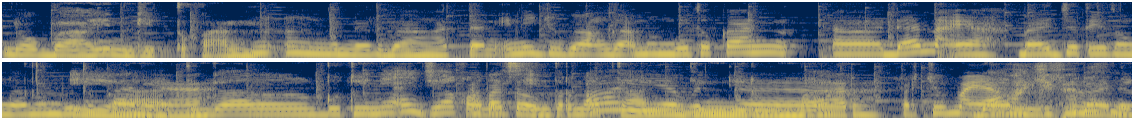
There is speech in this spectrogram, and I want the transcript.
nyobain gitu kan. Mm-mm, bener banget. Dan ini juga nggak membutuhkan uh, dana ya, budget itu nggak membutuhkan iya, ya. tinggal butuh ini aja koneksi internet oh, kan iya, di rumah. Percuma ya Dan kita ada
